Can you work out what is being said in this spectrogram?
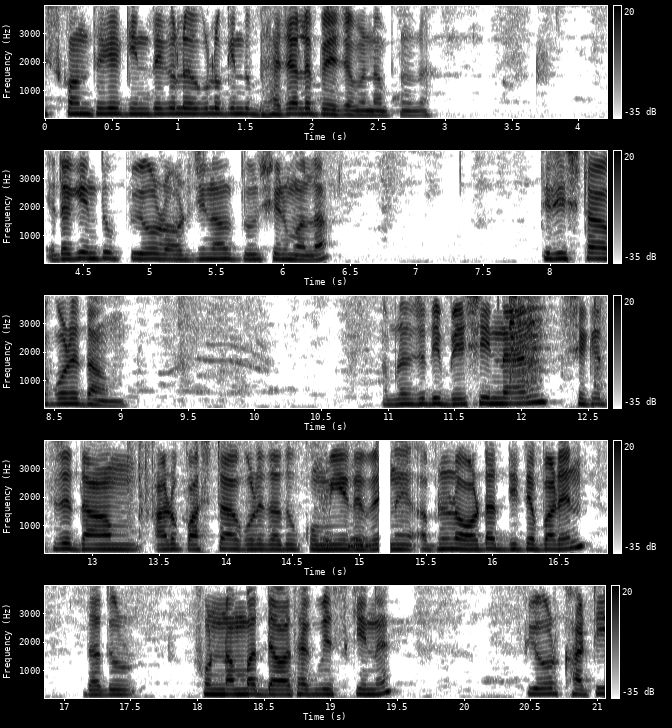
ইস্কন থেকে কিনতে গেলে এগুলো কিন্তু ভেজালে পেয়ে যাবেন আপনারা। এটা কিন্তু পিওর অরিজিনাল তুলসীর মালা। তিরিশ টাকা করে দাম। আপনারা যদি বেশি নেন সেক্ষেত্রে দাম আরও পাঁচ টাকা করে দাদু কমিয়ে দেবে আপনারা অর্ডার দিতে পারেন। দাদুর ফোন নাম্বার দেওয়া থাকবে স্ক্রিনে। পিওর খাঁটি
